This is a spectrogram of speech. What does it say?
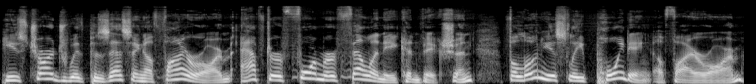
He's charged with possessing a firearm after former felony conviction feloniously pointing a firearm,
